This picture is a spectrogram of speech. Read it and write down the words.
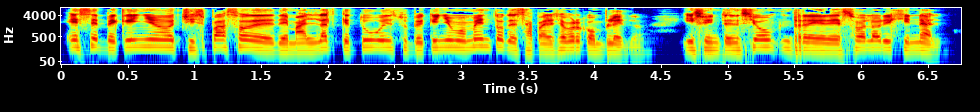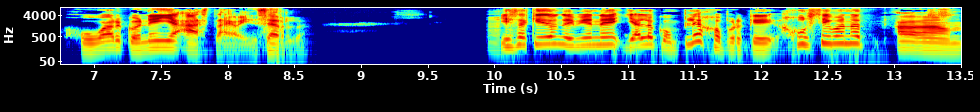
Ese pequeño chispazo de, de maldad que tuvo en su pequeño momento desapareció por completo. Y su intención regresó a la original, jugar con ella hasta vencerla. Y es aquí donde viene ya lo complejo, porque justo iban a, a,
